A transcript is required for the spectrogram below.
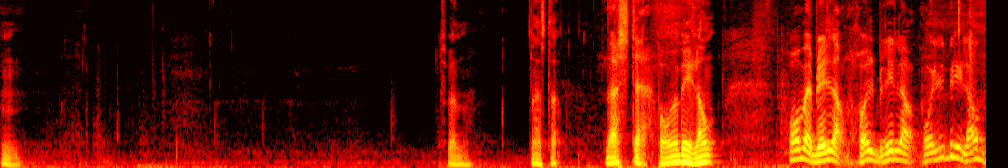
Mm. Spennende. Neste. Neste. På med brillene. På med brillene. Hold brillene. Hold brillene.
